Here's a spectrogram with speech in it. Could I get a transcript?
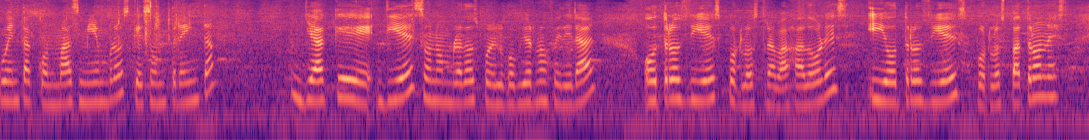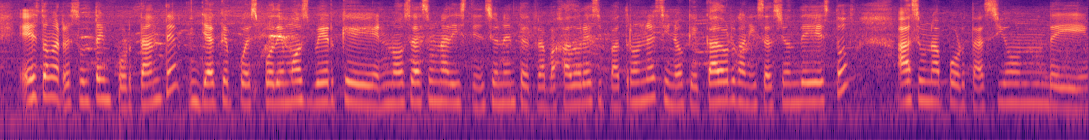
cuenta con más miembros, que son 30, ya que 10 son nombrados por el gobierno federal, otros 10 por los trabajadores y otros 10 por los patrones. Esto me resulta importante ya que pues podemos ver que no se hace una distinción entre trabajadores y patrones, sino que cada organización de estos hace una aportación de,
